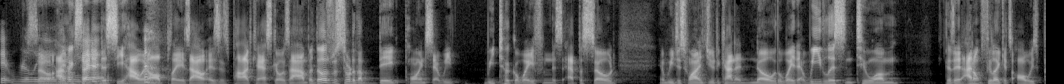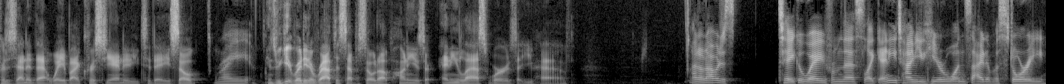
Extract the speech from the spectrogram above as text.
It really so is. I'm excited to see how it all plays out as this podcast goes on. But those were sort of the big points that we we took away from this episode, and we just wanted you to kind of know the way that we listen to them, because I don't feel like it's always presented that way by Christianity today. So Right. as we get ready to wrap this episode up, honey, is there any last words that you have? I don't know. I would just take away from this like anytime you hear one side of a story,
